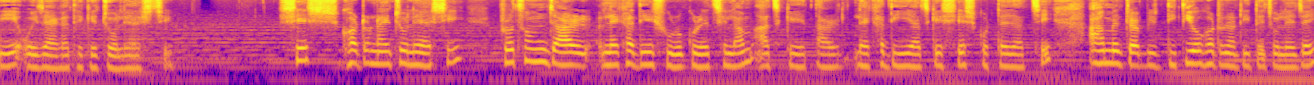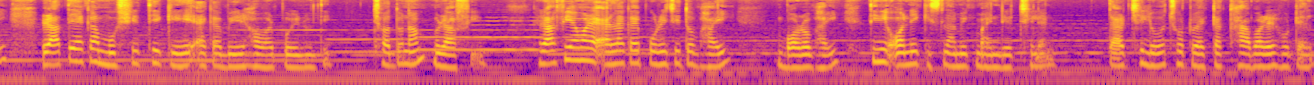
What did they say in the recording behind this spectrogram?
দিয়ে ওই জায়গা থেকে চলে আসছি। শেষ ঘটনায় চলে আসি। প্রথম যার লেখা দিয়ে শুরু করেছিলাম, আজকে তার লেখা দিয়ে আজকে শেষ করতে যাচ্ছি। আহমেদ রাবির দ্বিতীয় ঘটনাটিতে চলে যাই। রাতে একা মসজিদ থেকে একা বের হওয়ার পরিণতি। ছদ্মনাম রাফি। রাফি আমার এলাকায় পরিচিত ভাই, বড় ভাই। তিনি অনেক ইসলামিক মাইন্ডেড ছিলেন। তার ছিল ছোট একটা খাবারের হোটেল।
